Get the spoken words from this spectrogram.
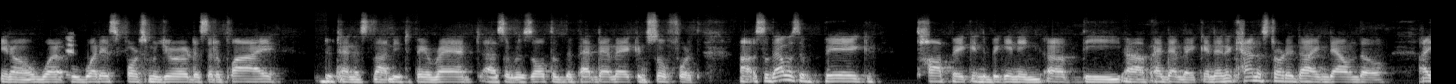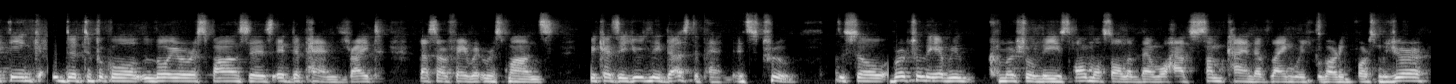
You know, what what is force majeure? Does it apply? Do tenants not need to pay rent as a result of the pandemic and so forth? Uh, so that was a big topic in the beginning of the uh, pandemic, and then it kind of started dying down though I think the typical lawyer response is it depends, right? That's our favorite response because it usually does depend. It's true. So, virtually every commercial lease, almost all of them, will have some kind of language regarding force majeure.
